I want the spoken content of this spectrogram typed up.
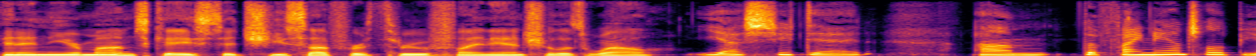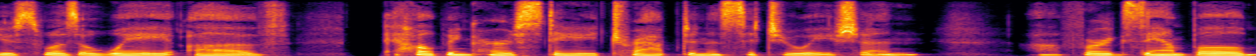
And in your mom's case, did she suffer through financial as well? Yes, she did. Um, the financial abuse was a way of helping her stay trapped in a situation. Uh, for example,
